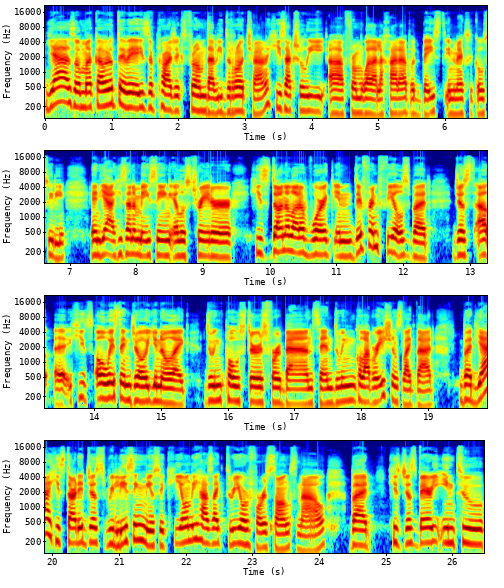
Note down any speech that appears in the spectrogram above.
Yeah, so Macabro TV is a project from David Rocha. He's actually uh, from Guadalajara, but based in Mexico City. And yeah, he's an amazing illustrator. He's done a lot of work in different fields, but just uh, uh, he's always enjoyed, you know, like doing posters for bands and doing collaborations like that. But yeah, he started just releasing music. He only has like three or four songs now, but he's just very into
